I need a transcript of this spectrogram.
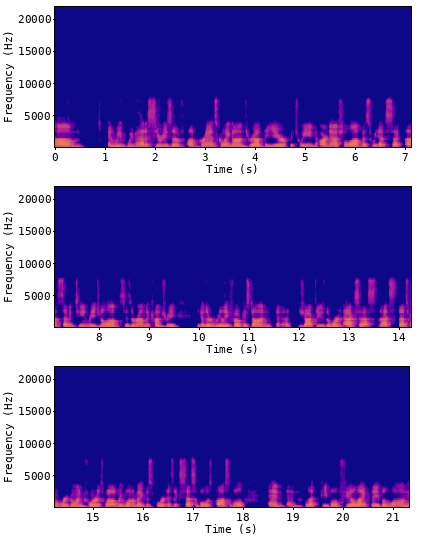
Um, and we've we've had a series of, of grants going on throughout the year between our national office. We have sec, uh, 17 regional offices around the country. You know they're really focused on uh, Jock used the word access. That's that's what we're going for as well. We want to make the sport as accessible as possible and and let people feel like they belong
